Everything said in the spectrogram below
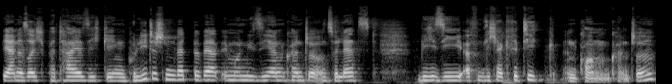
wie eine solche Partei sich gegen politischen Wettbewerb immunisieren könnte und zuletzt, wie sie öffentlicher Kritik entkommen könnte.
